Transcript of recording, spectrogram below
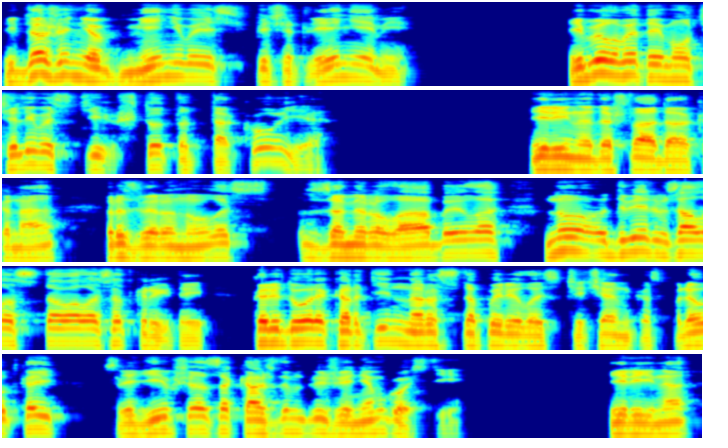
и даже не обмениваясь впечатлениями. И было в этой молчаливости что-то такое. Ирина дошла до окна, развернулась, замерла было, но дверь в зал оставалась открытой. В коридоре картинно растопырилась чеченка с плеткой, следившая за каждым движением гостей. Ирина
